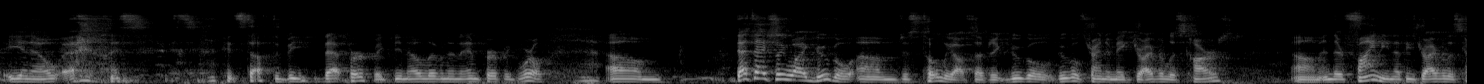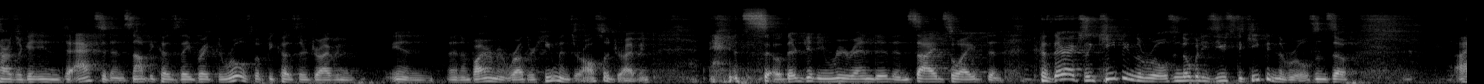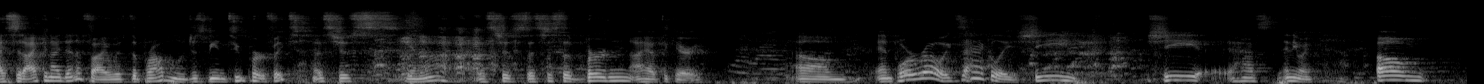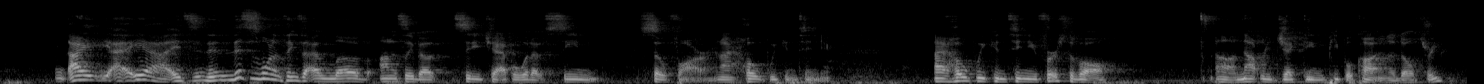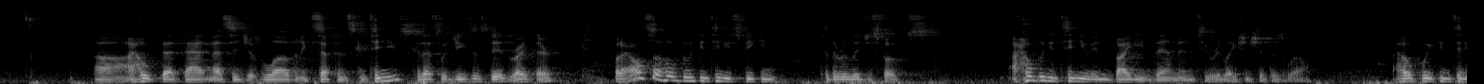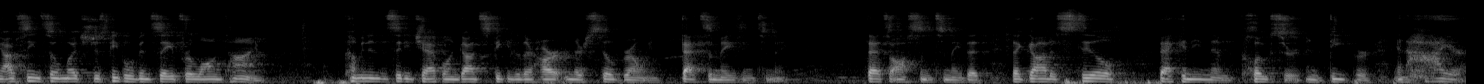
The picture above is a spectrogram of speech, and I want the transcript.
you know, it's, it's, it's tough to be that perfect. You know, living in an imperfect world. Um, that's actually why Google, um, just totally off subject, Google Google's trying to make driverless cars. Um, and they're finding that these driverless cars are getting into accidents, not because they break the rules, but because they're driving in an environment where other humans are also driving. And so they're getting rear ended and sideswiped, and because they're actually keeping the rules, and nobody's used to keeping the rules. And so I said, I can identify with the problem of just being too perfect. That's just, you know, that's just, that's just a burden I have to carry. Um, and poor Ro, exactly. She she has anyway. Um, I, I, yeah, it's this is one of the things that I love honestly about City Chapel. What I've seen so far, and I hope we continue. I hope we continue. First of all, uh, not rejecting people caught in adultery. Uh, I hope that that message of love and acceptance continues because that's what Jesus did right there. But I also hope that we continue speaking to the religious folks. I hope we continue inviting them into relationship as well. I hope we continue. I've seen so much just people who've been saved for a long time coming into City Chapel and God speaking to their heart and they're still growing. That's amazing to me. That's awesome to me that, that God is still beckoning them closer and deeper and higher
